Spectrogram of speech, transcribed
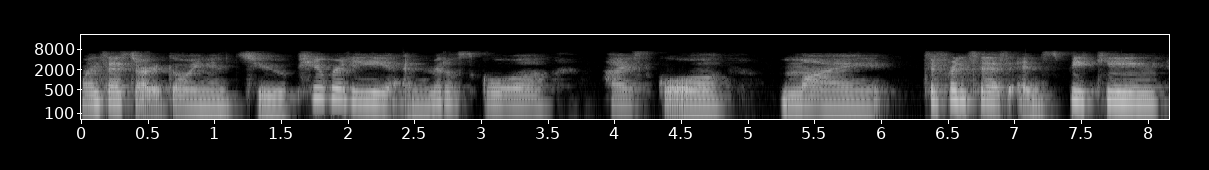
once I started going into puberty and middle school, high school, my differences in speaking,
